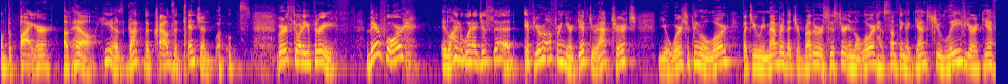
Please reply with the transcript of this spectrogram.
of the fire of hell. He has got the crowd's attention, folks. Verse 23 Therefore, in light of what I just said, if you're offering your gift, you're at church, you're worshiping the Lord, but you remember that your brother or sister in the Lord has something against you, leave your gift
